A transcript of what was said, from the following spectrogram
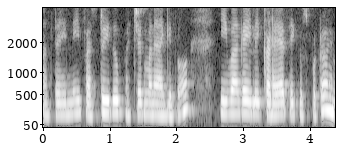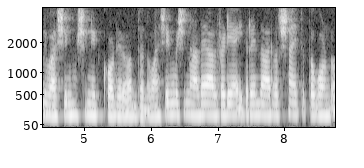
ಮತ್ತು ಇಲ್ಲಿ ಫಸ್ಟು ಇದು ಬಚ್ಚದ ಮನೆ ಆಗಿದ್ದು ಇವಾಗ ಇಲ್ಲಿ ಕಡೆಯ ತೆಗೆಸ್ಬಿಟ್ಟು ಇಲ್ಲಿ ವಾಷಿಂಗ್ ಮಿಷಿನ್ ಇಟ್ಕೊಂಡಿರೋ ಅಂಥದ್ದು. ವಾಷಿಂಗ್ ಮಿಷಿನ್ ಅಲ್ಲೇ ಆಲ್ರೆಡಿ ಐದರಿಂದ ಆರು ವರ್ಷ ಆಯಿತು ತೊಗೊಂಡು.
